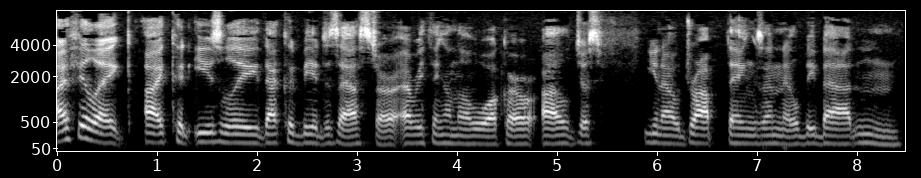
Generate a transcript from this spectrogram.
I feel like I could easily, that could be a disaster. Everything on the walker, I'll just, you know, drop things and it'll be bad. And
